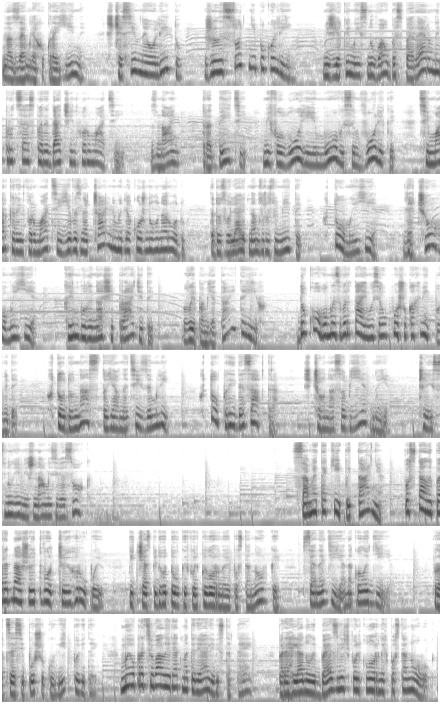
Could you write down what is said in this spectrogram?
На землях України з часів неоліту жили сотні поколінь, між якими існував безперервний процес передачі інформації, знань, традицій, міфології, мови, символіки. Ці маркери інформації є визначальними для кожного народу та дозволяють нам зрозуміти, хто ми є, для чого ми є, ким були наші прадіди. Ви пам'ятаєте їх? До кого ми звертаємося у пошуках відповідей? Хто до нас стояв на цій землі? Хто прийде завтра? Що нас об'єднує? Чи існує між нами зв'язок? Саме такі питання постали перед нашою творчою групою під час підготовки фольклорної постановки Вся надія на колодія. В процесі пошуку відповідей ми опрацювали ряд матеріалів і статей, переглянули безліч фольклорних постановок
